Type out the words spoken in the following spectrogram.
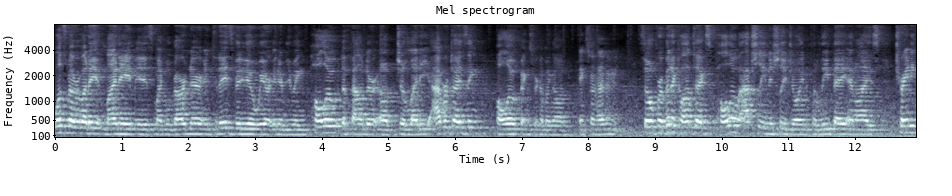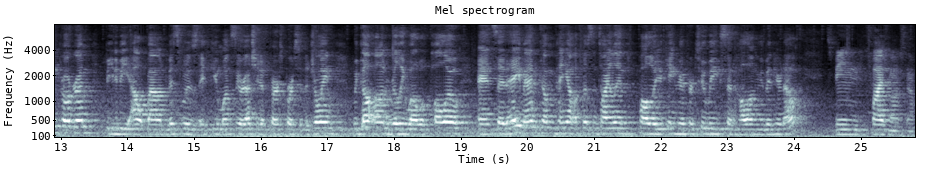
What's up everybody, my name is Michael Gardiner. In today's video we are interviewing Paulo, the founder of Galletti Advertising. Paulo, thanks for coming on. Thanks for having me. So for a bit of context, Paulo actually initially joined Felipe and I's training program, B2B Outbound. This was a few months ago, actually the first person to join. We got on really well with Paulo and said, hey man, come hang out with us in Thailand. Paulo, you came here for two weeks and how long have you been here now? It's been five months now.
